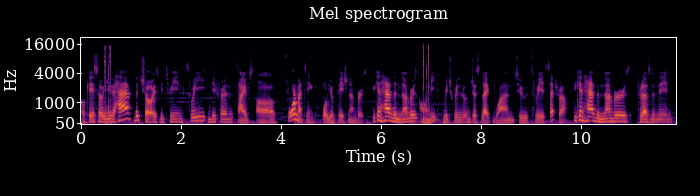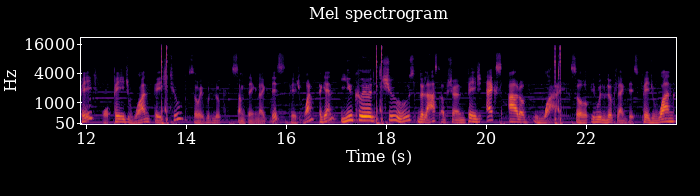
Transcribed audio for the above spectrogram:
Okay, so you have the choice between three different types of formatting for your page numbers. You can have the numbers only, which will look just like one, two, three, etc. You can have the numbers plus the name page or page one, page two. So it would look something like this, page one. Again, you could choose the last option, page X out of Y. So it would look like this, page one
